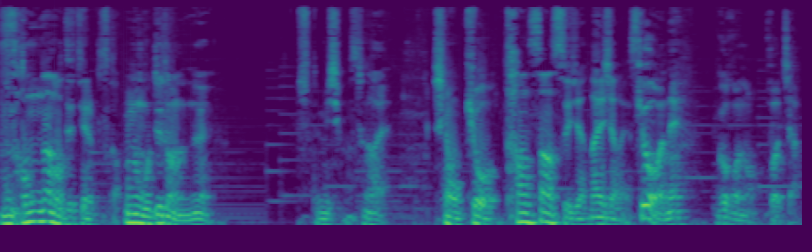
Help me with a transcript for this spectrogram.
そんなの出てるんですか？なんか出たのね。ちょっと見せてくださはい。い。しかも今日、炭酸水じゃないじゃないですか。今日はね、午後の紅茶。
